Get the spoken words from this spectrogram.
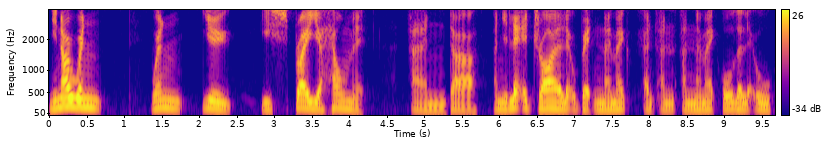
you know when when you you spray your helmet and uh, and you let it dry a little bit, and they make and, and, and they make all the little,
